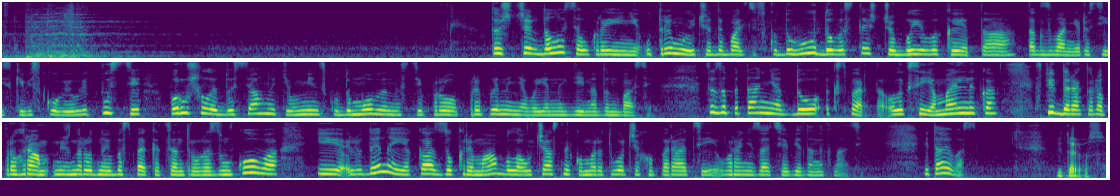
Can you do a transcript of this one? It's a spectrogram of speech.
Тож чи вдалося Україні, утримуючи Дебальцівську дугу, довести, що бойовики та так звані російські військові у відпустці порушили досягнуті у мінську домовленості про припинення воєнних дій на Донбасі? Це запитання до експерта Олексія Мельника, співдиректора програм міжнародної безпеки Центру Разумкова і людини, яка, зокрема, була учасником миротворчих операцій в Організації Об'єднаних Націй. Вітаю вас. Вітаю вас.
